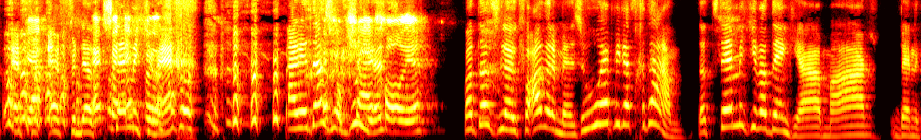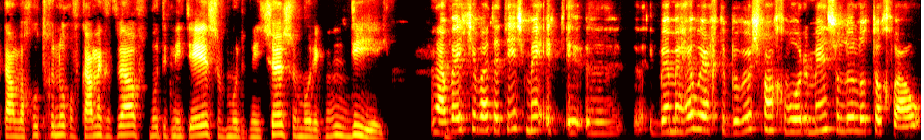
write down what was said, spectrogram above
Even, even dat even, stemmetje even. weg. nou ja, dat is wel boeiend. Want dat is leuk voor andere mensen. Hoe heb je dat gedaan? Dat stemmetje wat denkt, ja, maar ben ik dan wel goed genoeg? Of kan ik het wel? Of moet ik niet eerst? Of moet ik niet zus? Of moet ik die? Nou, weet je wat het is? Ik, uh, ik ben me heel erg er bewust van geworden. Mensen lullen toch wel.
